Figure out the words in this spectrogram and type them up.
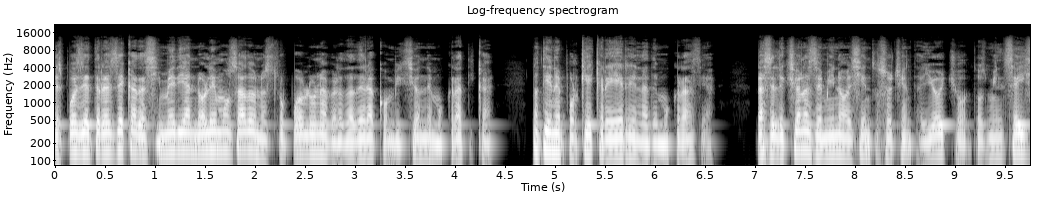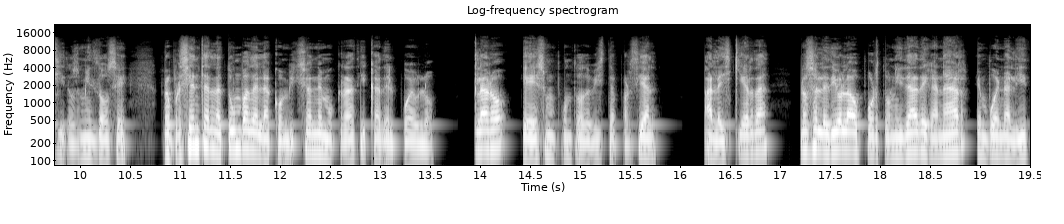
Después de tres décadas y media no le hemos dado a nuestro pueblo una verdadera convicción democrática. No tiene por qué creer en la democracia. Las elecciones de 1988, 2006 y 2012 representan la tumba de la convicción democrática del pueblo. Claro que es un punto de vista parcial. A la izquierda no se le dio la oportunidad de ganar en buena lid.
